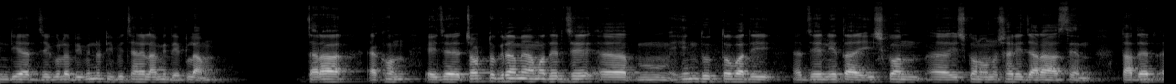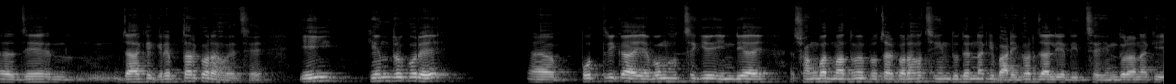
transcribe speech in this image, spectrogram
ইন্ডিয়ার যেগুলো বিভিন্ন টিভি চ্যানেল আমি দেখলাম, তারা এখন এই যে চট্টগ্রামে আমাদের যে হিন্দুত্ববাদী যে নেতা ইস্কন ইস্কন অনুসারী যারা আছেন, তাদের যে, যাকে গ্রেপ্তার করা হয়েছে, এই কেন্দ্র করে পত্রিকায় এবং হচ্ছে গিয়ে ইন্ডিয়ায় সংবাদ মাধ্যমে প্রচার করা হচ্ছে, হিন্দুদের নাকি বাড়িঘর জ্বালিয়ে দিচ্ছে, হিন্দুরা নাকি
